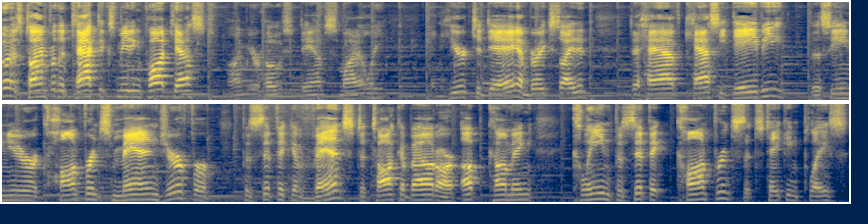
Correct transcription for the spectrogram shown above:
Well, it's time for the Tactics Meeting podcast. I'm your host, Dan Smiley, and here today I'm very excited to have Cassie Davey, the Senior Conference Manager for Pacific Events, to talk about our upcoming Clean Pacific Conference that's taking place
